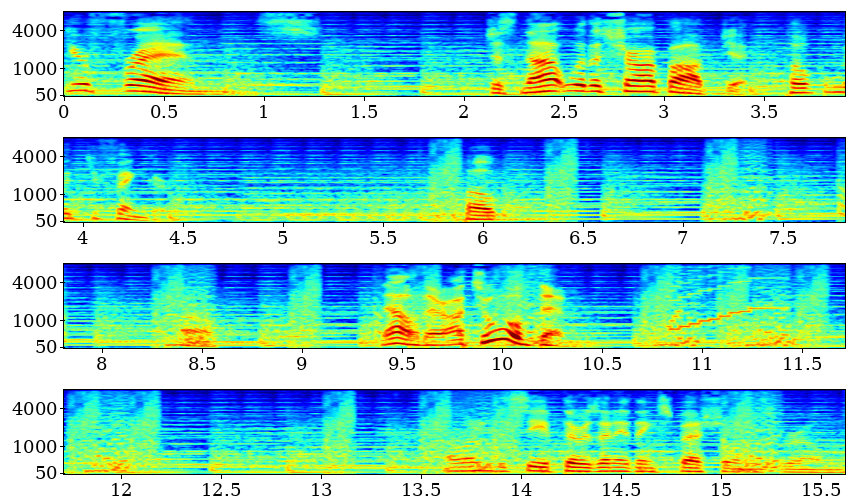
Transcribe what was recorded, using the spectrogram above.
your friends. Just not with a sharp object. Poke them with your finger. Poke. Oh. Now there are two of them! I wanted to see if there was anything special in this room.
